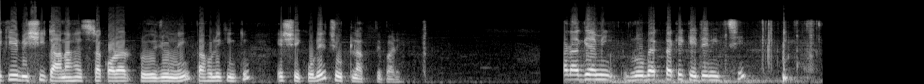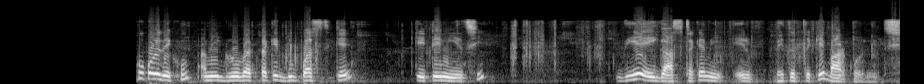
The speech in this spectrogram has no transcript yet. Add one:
একে বেশি টানা হেঁচড়া করার প্রয়োজন নেই, তাহলে কিন্তু এর শেকড়ে চোট লাগতে পারে। তার আগে আমি গ্রো ব্যাগটাকে কেটে নিচ্ছি। লক্ষ্য করে দেখুন, আমি গ্রো ব্যাগটাকে দুপাশ থেকে কেটে নিয়েছি। দিয়ে এই গাছটাকে আমি এর ভেতর থেকে বার করে নিচ্ছি।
